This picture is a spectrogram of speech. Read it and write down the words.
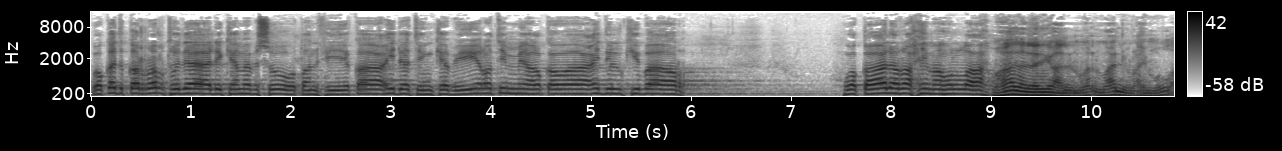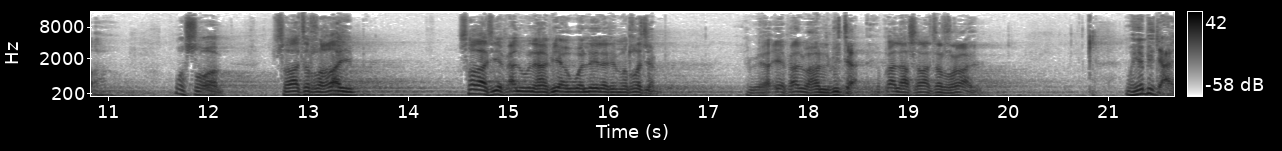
وقد قررت ذلك مبسوطا في قاعدة كبيرة من القواعد الكبار. وقال رحمه الله وهذا الذي قال المؤلف رحمه الله. والصواب صلاة الرغائب صلاة يفعلونها في أول ليلة من رجب يفعلها البدع يقال لها صلاة الرغائب. وهي بدعة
